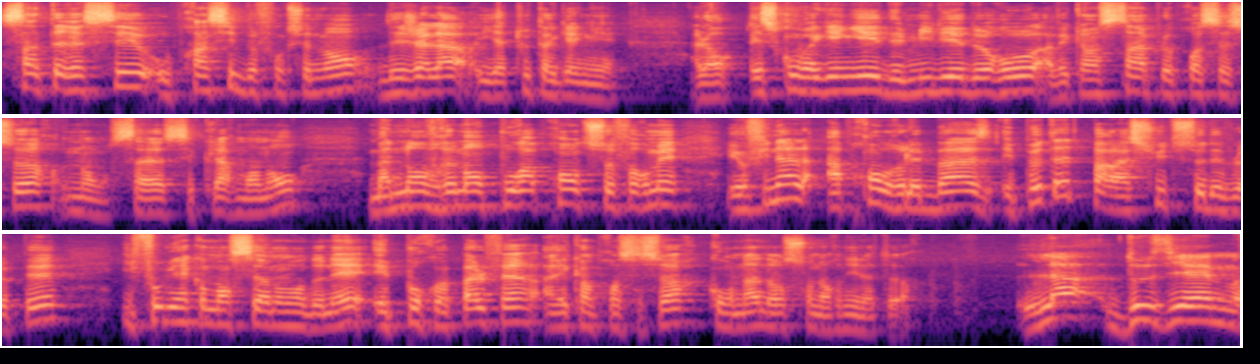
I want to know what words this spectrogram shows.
s'intéresser au principe de fonctionnement, déjà là, il y a tout à gagner. Alors, est-ce qu'on va gagner des milliers d'euros avec un simple processeur? Non, ça c'est clairement non. Maintenant, vraiment, pour apprendre, se former et au final, apprendre les bases et peut-être par la suite se développer, il faut bien commencer à un moment donné et pourquoi pas le faire avec un processeur qu'on a dans son ordinateur. La deuxième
